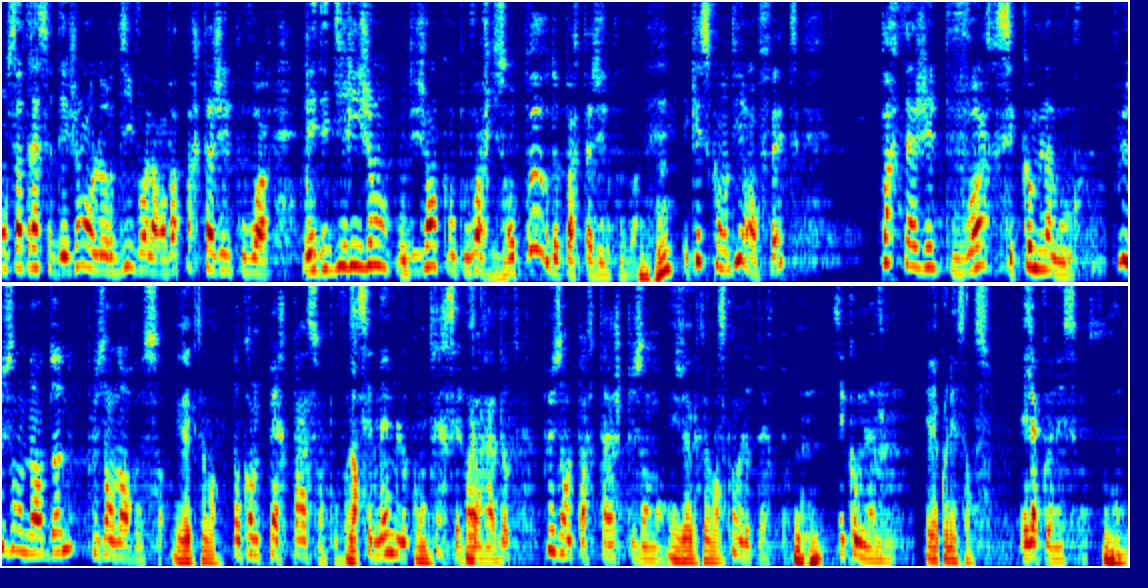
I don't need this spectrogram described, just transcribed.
on s'adresse à des gens, on leur dit voilà, on va partager le pouvoir. Mais des dirigeants ou des gens qui ont le pouvoir, ils ont peur de partager le pouvoir. Mm-hmm. Et qu'est-ce qu'on dit en fait? Partager le pouvoir, c'est comme l'amour plus on en donne, plus on en ressent. Exactement. Donc on ne perd pas son pouvoir. C'est même le contraire, c'est le paradoxe. Plus on le partage, plus on en ressent. Exactement. Parce qu'on ne le perd pas. Mhm. C'est comme l'amour. Et la connaissance. Et la connaissance. Mhm.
